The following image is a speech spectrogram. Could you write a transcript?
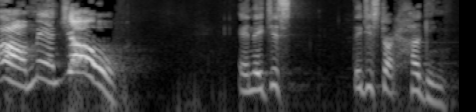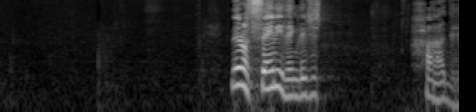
Oh man, Joe! And they just, they just start hugging. They don't say anything, they just hug.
